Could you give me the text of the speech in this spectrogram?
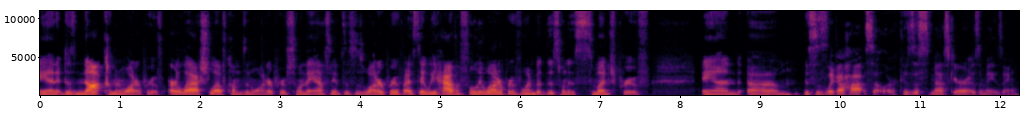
and it does not come in waterproof. Our Lash Love comes in waterproof. So when they ask me if this is waterproof, I say we have a fully waterproof one, but this one is smudge proof. And um, this is like a hot seller because this mascara is amazing.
